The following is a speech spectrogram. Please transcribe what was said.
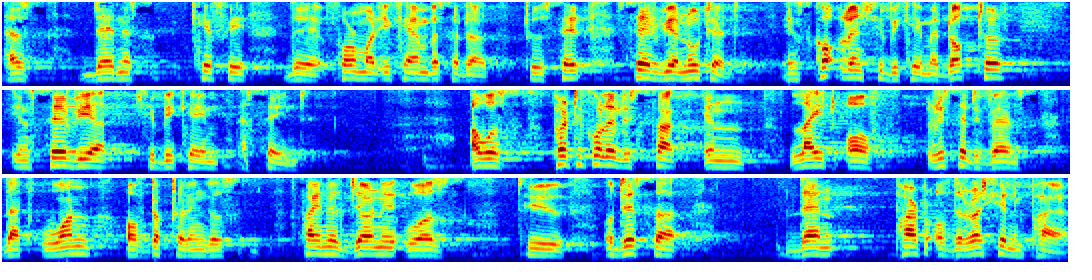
As Dennis Kefi, the former UK ambassador to Ser Serbia noted, in Scotland she became a doctor, in Serbia she became a saint. I was particularly struck in light of recent events that one of Dr. Engel's final journey was to Odessa, then part of the Russian Empire,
